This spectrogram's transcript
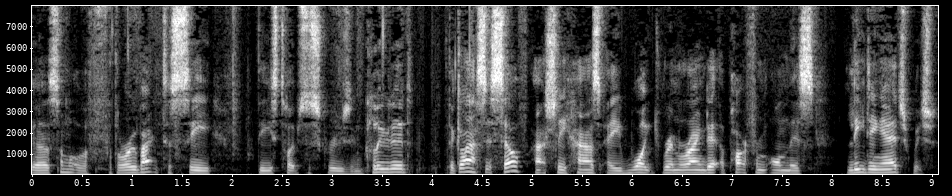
uh, somewhat of a throwback to see these types of screws included. The glass itself actually has a white rim around it, apart from on this leading edge, which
